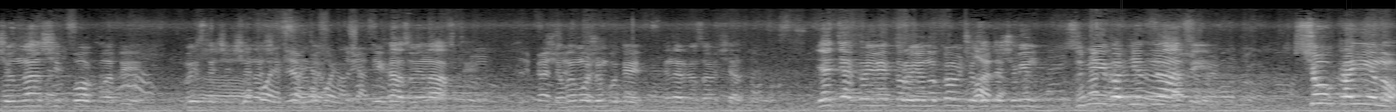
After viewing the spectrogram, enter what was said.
що наші поклади вистачить ще на 60 і газової нафти. що ми можемо бути енергозаощадними. Я дякую Віктору Януковичу за те, що він зміг об'єднати всю Україну.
